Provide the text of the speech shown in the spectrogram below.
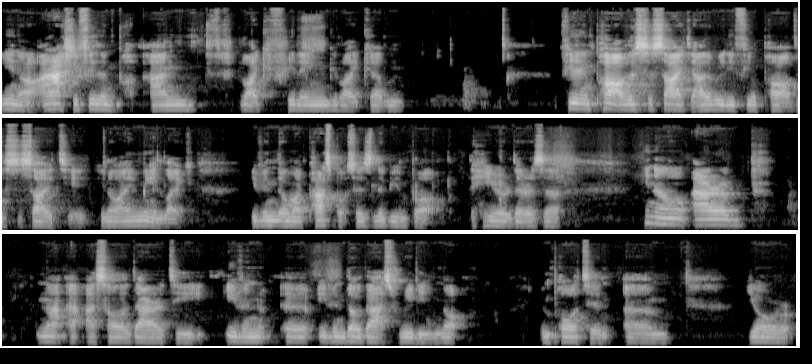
you know, and actually feeling and like feeling like um, feeling part of the society. I really feel part of the society. You know what I mean? Like even though my passport says Libyan, but here there is a you know Arab not a, a solidarity, even uh, even though that's really not important. Um, your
